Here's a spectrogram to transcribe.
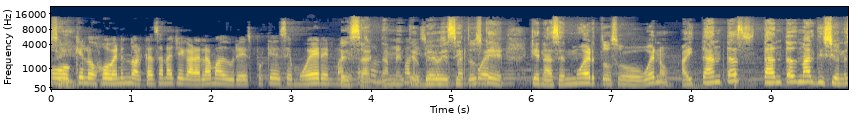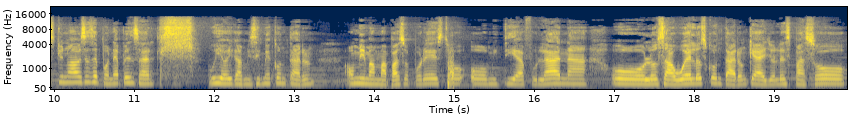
o Sí. que los jóvenes no alcanzan a llegar a la madurez porque se mueren. Exactamente, bebecitos que, que nacen muertos o bueno, hay tantas, tantas maldiciones que uno a veces se pone a pensar, uy, oiga, a mí sí me contaron, o mi mamá pasó por esto, o mi tía fulana, o los abuelos contaron que a ellos les pasó,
